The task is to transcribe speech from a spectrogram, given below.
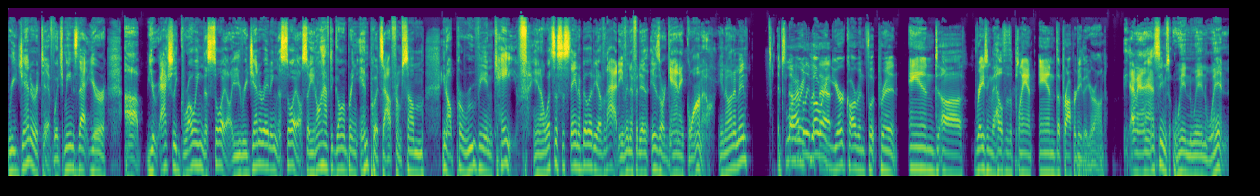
regenerative, which means that you're uh, you're actually growing the soil, you're regenerating the soil. So you don't have to go and bring inputs out from some, you know, Peruvian cave. You know, what's the sustainability of that, even if it is, is organic guano? You know what I mean? It's lowering, believe with lowering your carbon footprint and uh, raising the health of the plant and the property that you're on. I mean, that seems win win win.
